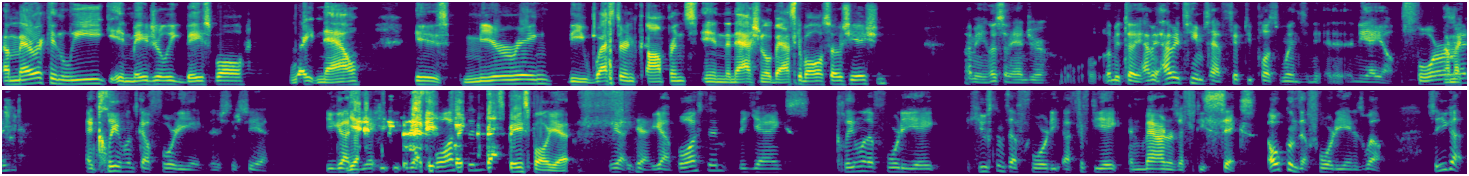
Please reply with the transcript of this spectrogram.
American League in Major League Baseball right now is mirroring the Western Conference in the National Basketball Association? I mean, listen, Andrew. Let me tell you how many how many teams have 50 plus wins in the, in, the AL? Four already, and Cleveland's got 48. There's just yeah. You got Yeah. you, you got Boston. Best baseball yet. Yeah, yeah, you got Boston, the Yanks, Cleveland at 48, Houston's at 40, at 58, and Mariners at 56. Oakland's at 48 as well. So you got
